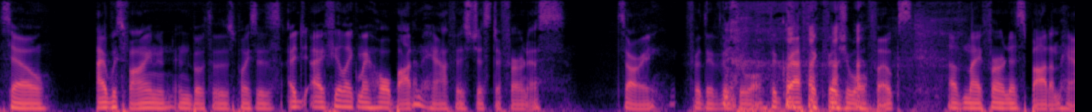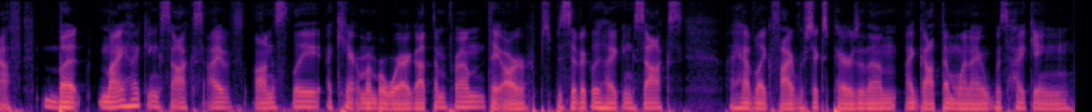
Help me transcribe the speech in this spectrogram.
So I was fine in both of those places. I, I feel like my whole bottom half is just a furnace. Sorry for the visual, the graphic visual, folks, of my furnace bottom half. But my hiking socks, I've honestly, I can't remember where I got them from. They are specifically hiking socks. I have like five or six pairs of them. I got them when I was hiking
